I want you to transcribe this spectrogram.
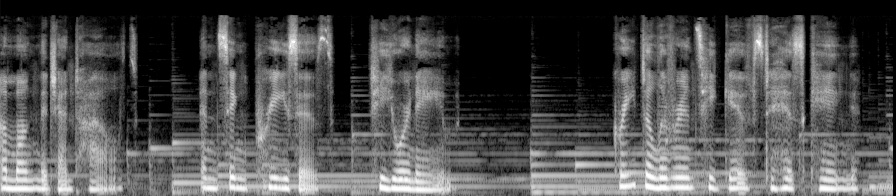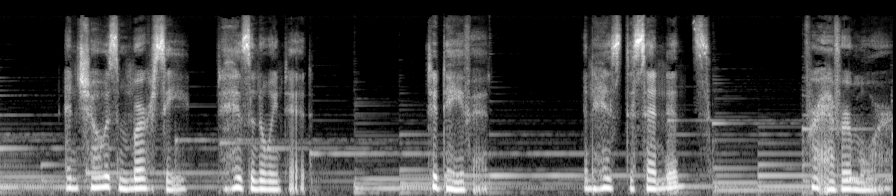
among the Gentiles, and sing praises to your name. Great deliverance he gives to his king, and shows mercy to his anointed, to David and his descendants forevermore.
